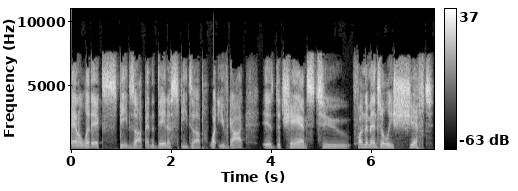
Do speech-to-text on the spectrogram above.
analytics speeds up and the data speeds up, what you've got is the chance to fundamentally shift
